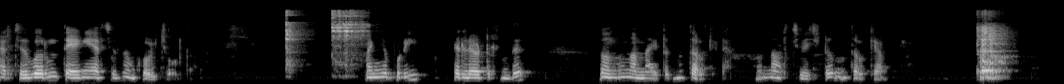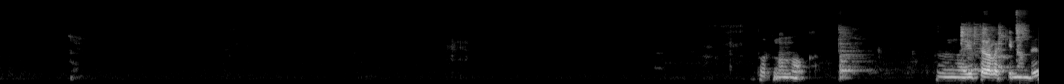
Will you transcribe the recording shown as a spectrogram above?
അരച്ചത് വെറും തേങ്ങ അരച്ചത് നമുക്ക് ഒഴിച്ചു കൊടുക്കാം. മഞ്ഞപ്പൊടി എല്ലാം ഇട്ടിട്ടുണ്ട്. ഇതൊന്ന് നന്നായിട്ടൊന്ന് തിളക്കട്ടെ ഒന്ന് അടച്ചു വെച്ചിട്ട് ഒന്ന് തിളയ്ക്കാം. തുറന്ന് നോക്കാം. നന്നായി തിളക്കുന്നുണ്ട്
